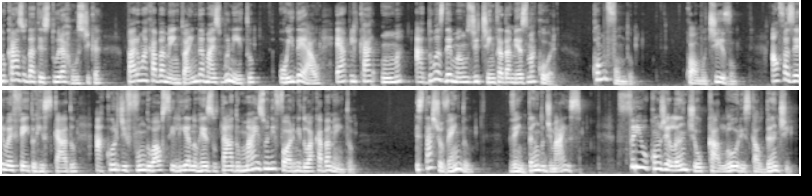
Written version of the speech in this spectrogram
No caso da textura rústica, para um acabamento ainda mais bonito, o ideal é aplicar uma a duas demãos de tinta da mesma cor, como fundo. Qual o motivo? Ao fazer o efeito riscado, a cor de fundo auxilia no resultado mais uniforme do acabamento. Está chovendo? Ventando demais? Frio congelante ou calor escaldante?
